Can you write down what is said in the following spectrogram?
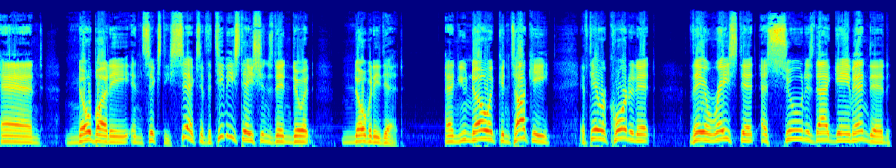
And nobody in 66, if the TV stations didn't do it, nobody did. And you know at Kentucky, if they recorded it, they erased it as soon as that game ended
